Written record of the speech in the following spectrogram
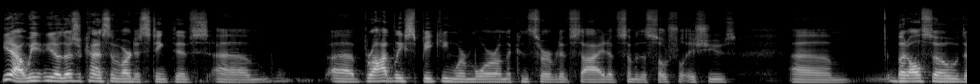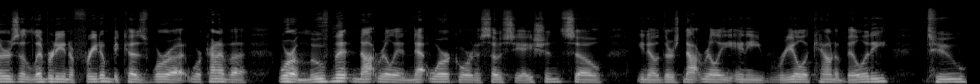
yeah, we you know those are kind of some of our distinctives. Um, uh, broadly speaking, we're more on the conservative side of some of the social issues, um, but also there's a liberty and a freedom because we're a we're kind of a we're a movement, not really a network or an association. So you know there's not really any real accountability to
